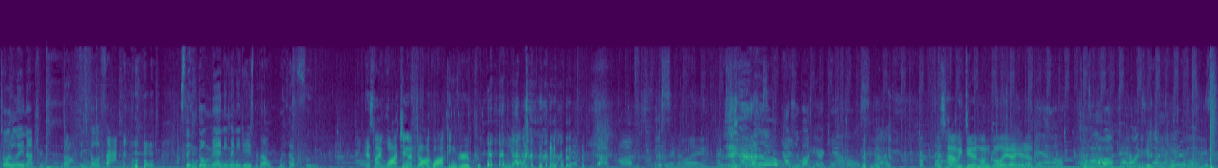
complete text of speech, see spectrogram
totally not true. No. It's full of fat. so they can go many, many days without without food. It's like watching a dog walking group. dog moms that were in LA. Casually walking our camels. this is how we do in Mongolia, you know? Oh, dogs love camels.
